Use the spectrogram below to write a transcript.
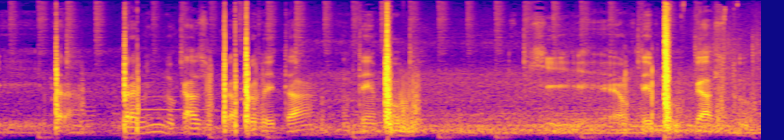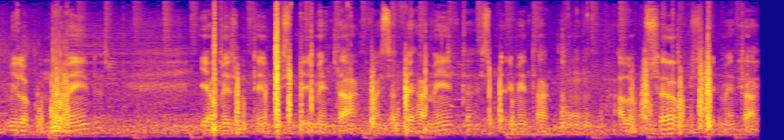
E para mim, no caso, para aproveitar um tempo que é um tempo gasto me locomovendo e ao mesmo tempo experimentar com essa ferramenta, experimentar com a locução, experimentar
